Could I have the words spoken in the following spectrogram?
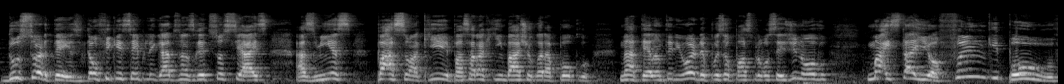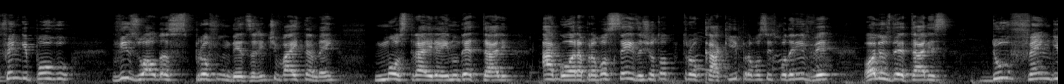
dos sorteios. Então fiquem sempre ligados nas redes sociais. As minhas passam aqui, passaram aqui embaixo agora há pouco na tela anterior, depois eu passo pra vocês de novo. Mas tá aí, ó, Fang Polvo, Fang Polvo visual das profundezas. A gente vai também mostrar ele aí no detalhe agora pra vocês. Deixa eu trocar aqui pra vocês poderem ver. Olha os detalhes do Feng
